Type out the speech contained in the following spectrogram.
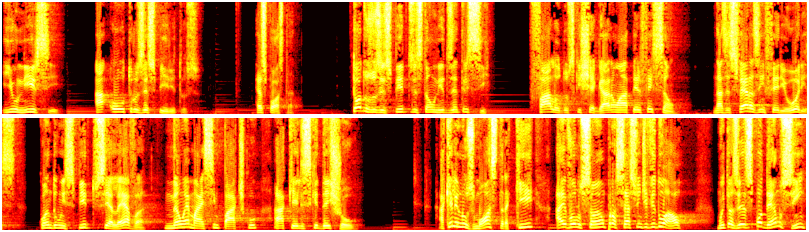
e unir-se a outros espíritos? Resposta: Todos os espíritos estão unidos entre si. Falo dos que chegaram à perfeição. Nas esferas inferiores, quando um espírito se eleva, não é mais simpático àqueles que deixou. Aqui ele nos mostra que a evolução é um processo individual. Muitas vezes podemos sim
